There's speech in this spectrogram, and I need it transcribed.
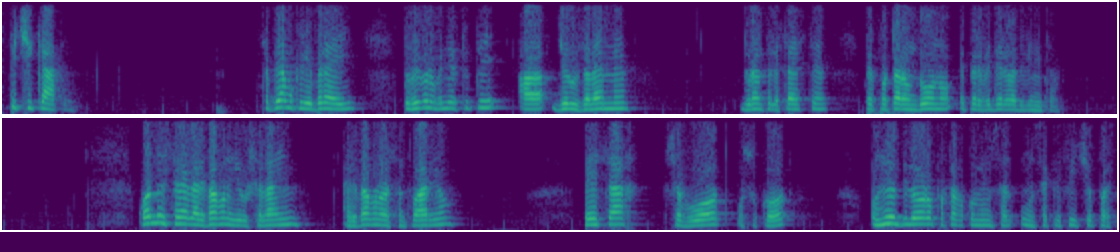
spiccicati. Sappiamo che gli ebrei dovevano venire tutti a Gerusalemme durante le feste per portare un dono e per vedere la divinità. Quando Israele arrivavano a Gerusalemme, arrivavano al santuario, Pesach, Shavuot o Sukkot, ognuno di loro portava con un, un sacrificio per,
